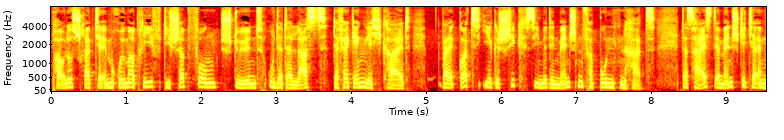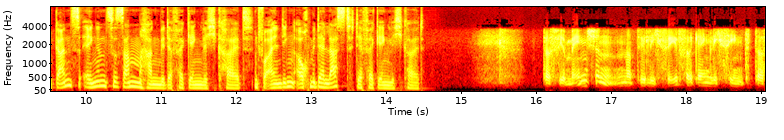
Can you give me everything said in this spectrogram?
Paulus schreibt ja im Römerbrief, die Schöpfung stöhnt unter der Last der Vergänglichkeit, weil Gott ihr Geschick sie mit den Menschen verbunden hat. Das heißt, der Mensch steht ja im ganz engen Zusammenhang mit der Vergänglichkeit und vor allen Dingen auch mit der Last der Vergänglichkeit. Dass wir Menschen natürlich sehr vergänglich sind, das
